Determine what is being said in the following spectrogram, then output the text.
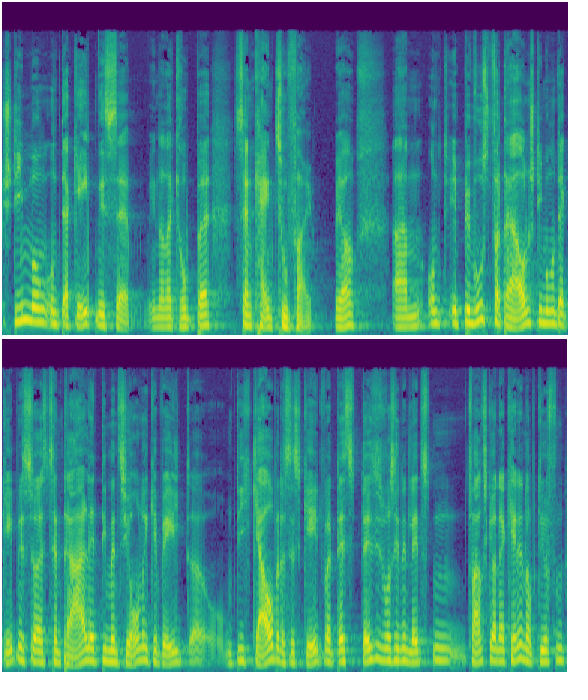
Stimmung und Ergebnisse in einer Gruppe sind kein Zufall. Ja? Ähm, und ich bewusst Vertrauen, Stimmung und Ergebnisse als zentrale Dimensionen gewählt, äh, um die ich glaube, dass es geht, weil das, das ist, was ich in den letzten 20 Jahren erkennen habe dürfen,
